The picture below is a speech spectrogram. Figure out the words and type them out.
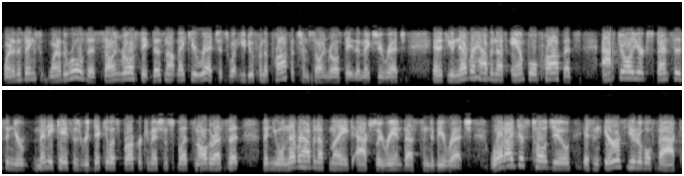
One of the things, one of the rules is selling real estate does not make you rich. It's what you do from the profits from selling real estate that makes you rich. And if you never have enough ample profits after all your expenses and your many cases ridiculous broker commission splits and all the rest of it, then you will never have enough money to actually reinvest and to be rich. What I just told you is an irrefutable fact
